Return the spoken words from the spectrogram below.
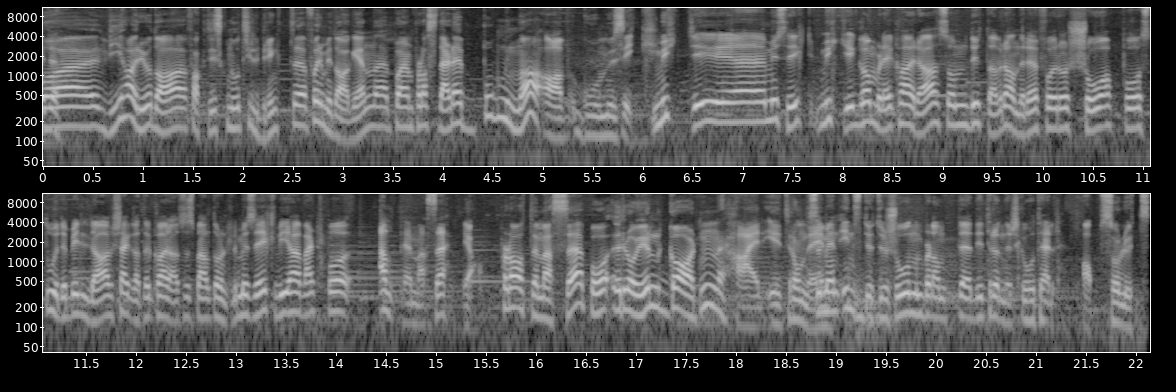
Og eh, vi har jo da faktisk nå tilbringt eh, formiddagen på en plass der det bugner av god musikk. Mye eh, musikk, mye gamle karer som dytta hverandre for å se på store bilder av skjeggete karer som spilte ordentlig musikk. Vi har vært på LP-messe, Ja. Platemesse på Royal Garden her i Trondheim. som er en institusjon blant eh, de trønderske hotell. Absolutt.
